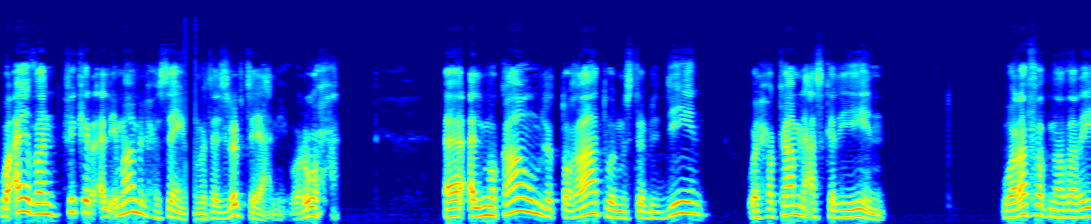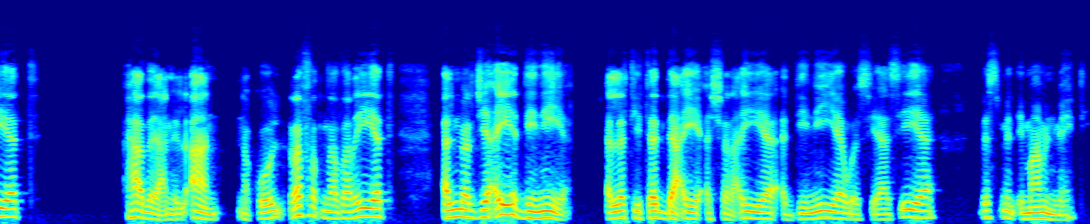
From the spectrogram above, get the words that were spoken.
وأيضا فكر الإمام الحسين وتجربته يعني وروحه. آه، المقاوم للطغاة والمستبدين والحكام العسكريين. ورفض نظرية هذا يعني الآن نقول رفض نظرية المرجعية الدينية التي تدعي الشرعية الدينية والسياسية باسم الإمام المهدي.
